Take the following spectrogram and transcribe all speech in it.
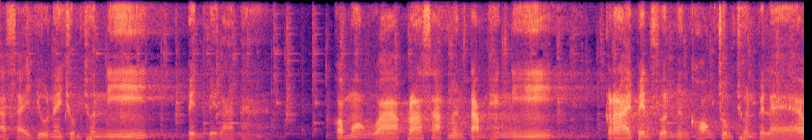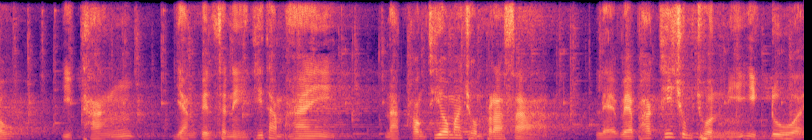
อาศัยอยู่ในชุมชนนี้เป็นเวลานานก็มองว่าปราสาทเมืองต่ำแห่งนี้ กลายเป็นส่วนหนึ่งของชุมชนไปแล้ว อีกทั้งยังเป็นเสน่ห์ที่ทำให้ นักท่องเที่ยวมาชมปราสาท และแวะพักที่ชุมชนนี้อีกด้วย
